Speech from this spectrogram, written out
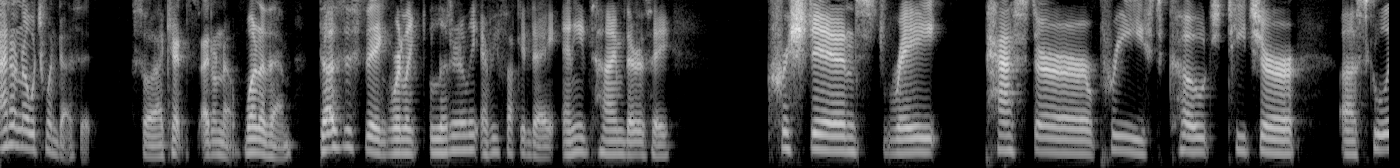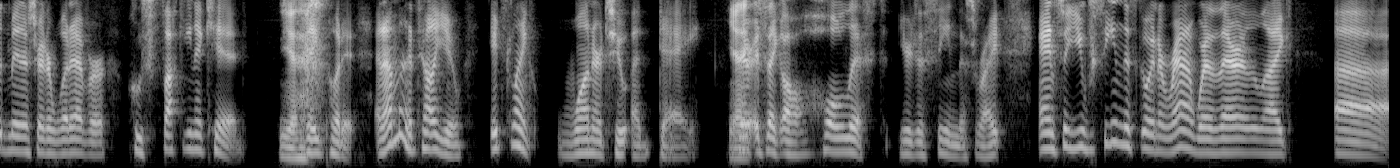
I don't know which one does it, so I can't. I don't know. One of them does this thing where like literally every fucking day, anytime there's a Christian straight pastor, priest, coach, teacher, uh, school administrator, whatever, who's fucking a kid, Yeah. they put it. And I'm going to tell you, it's like one or two a day. Yeah. it's like a whole list. You're just seeing this, right? And so you've seen this going around where they're like, uh,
